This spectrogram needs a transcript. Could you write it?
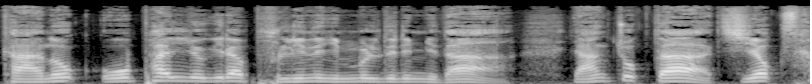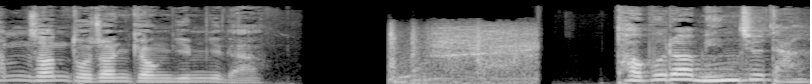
간혹 586이라 불리는 인물들입니다. 양쪽 다 지역 3선 도전 경기입니다. 더불어민주당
